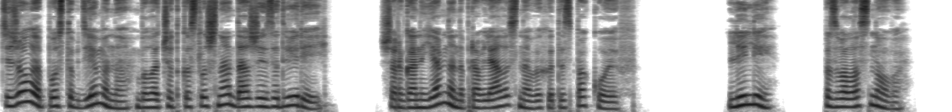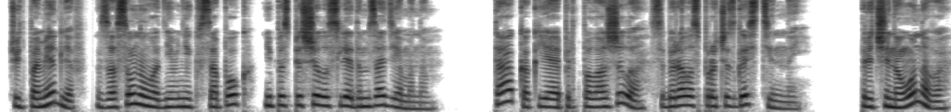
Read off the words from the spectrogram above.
Тяжелая поступ демона была четко слышна даже из-за дверей. Шарган явно направлялась на выход из покоев. «Лили!» – позвала снова. Чуть помедлив, засунула дневник в сапог и поспешила следом за демоном. Так, как я и предположила, собиралась прочь из гостиной. Причина оного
